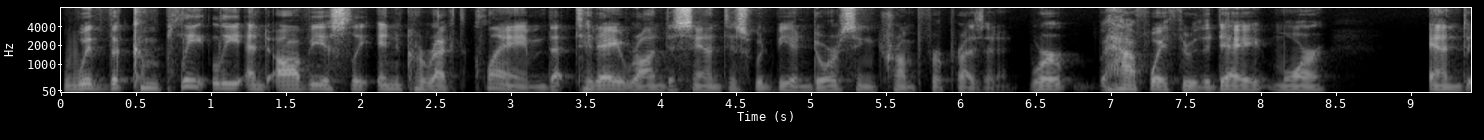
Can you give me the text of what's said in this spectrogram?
with the completely and obviously incorrect claim that today Ron DeSantis would be endorsing Trump for president. We're halfway through the day more. and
